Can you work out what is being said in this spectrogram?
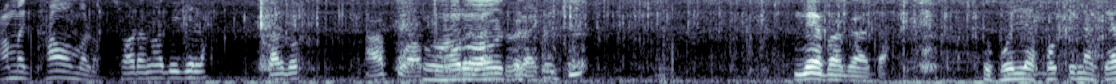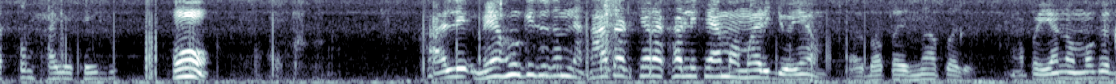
આમ જ ખાવા મળો. સોડા નો દીધેલા કાઢો આપો આપો. હારો આવે લે ભાગા હતા. તો ભોલ્યા ખોટીના ગેસ ખાલી થઈ ગઈ હું? ખાલી મેં શું કીધું તમને? સાત આઠ કેરા ખાલી થાય એમાં મારી ગયો એમ. બાપા બાપાએ ના પડે. આપણે એનો મગજ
